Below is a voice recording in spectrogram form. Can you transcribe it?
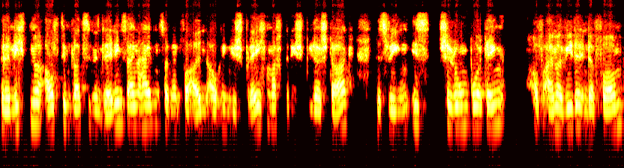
Äh, nicht nur auf dem Platz in den Trainingseinheiten, sondern vor allem auch in Gesprächen macht er die Spieler stark. Deswegen ist Jerome Boateng auf einmal wieder in der Form,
